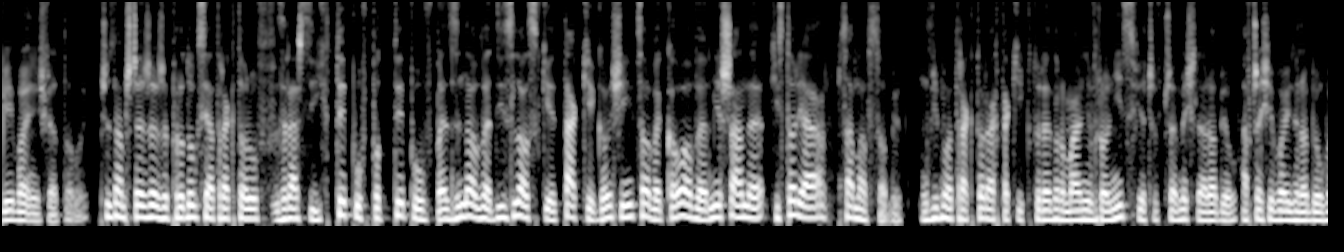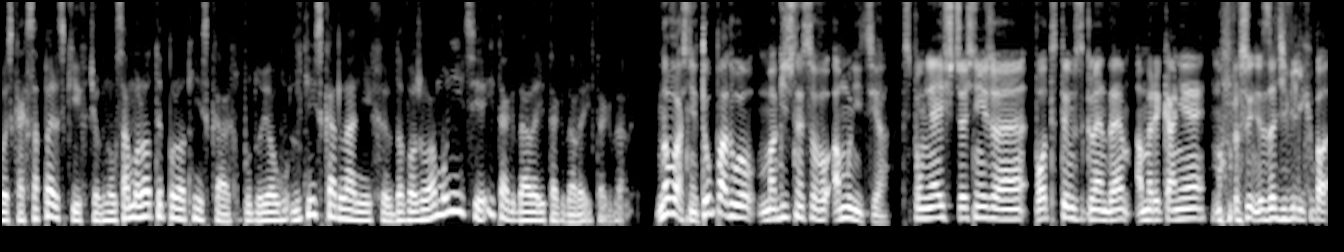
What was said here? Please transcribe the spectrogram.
II wojny światowej. Przyznam szczerze, że produkcja traktorów z racji ich typów, podtypów, benzynowe, dieslowskie, takie, gąsienicowe, kołowe, mieszane, historia sama w sobie. Mówimy o traktorach takich, które normalnie w rolnictwie czy w przemyśle robią, a w czasie wojny robią w wojskach saperskich, ciągną samoloty po lotniskach, budują lotniska dla nich, dowożą amunicję i tak dalej, i tak dalej, i tak dalej. No właśnie, tu padło magiczne słowo amunicja. Wspomniałeś wcześniej, że pod tym względem Amerykanie, mam wrażenie, zadziwili chyba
